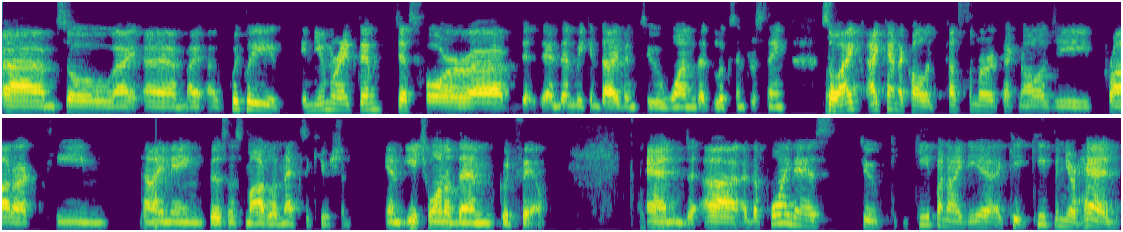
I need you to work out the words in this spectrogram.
um, so I, um, I, I, quickly enumerate them just for, uh, and then we can dive into one that looks interesting. So right. I, I kind of call it customer, technology, product, team, timing, business model, and execution. And each one of them could fail. Okay. And uh, the point is to keep an idea, keep, keep in your head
